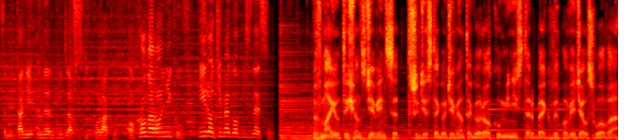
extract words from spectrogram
Chcemy taniej energii dla wszystkich Polaków. Ochrona rolników i rodzimego biznesu. W maju 1939 roku minister Beck wypowiedział słowa:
